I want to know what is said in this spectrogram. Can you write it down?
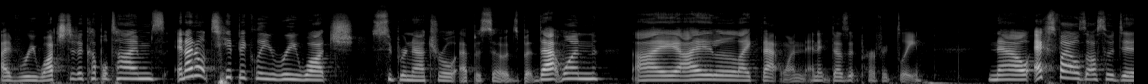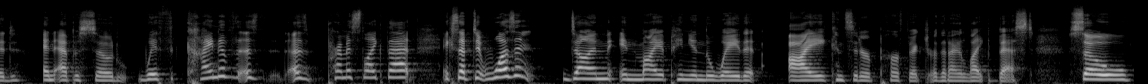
I've rewatched it a couple times, and I don't typically rewatch Supernatural episodes, but that one I I like that one, and it does it perfectly. Now, X Files also did an episode with kind of a, a, premise like that, except it wasn't done, in my opinion, the way that I consider perfect or that I like best. So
